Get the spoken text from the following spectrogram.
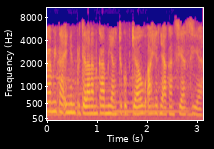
Kami tak ingin perjalanan kami yang cukup jauh akhirnya akan sia-sia.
